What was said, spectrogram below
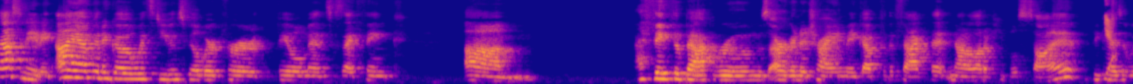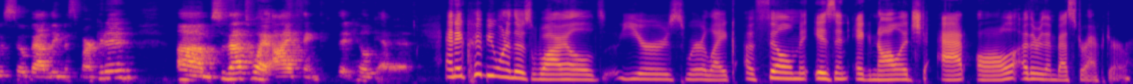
fascinating. I am going to go with Steven Spielberg for *The Fabelmans because I think, um, I think the back rooms are going to try and make up for the fact that not a lot of people saw it because it was so badly mismarketed. Um, so that's why I think that he'll get it. And it could be one of those wild years where like a film isn't acknowledged at all other than best director.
